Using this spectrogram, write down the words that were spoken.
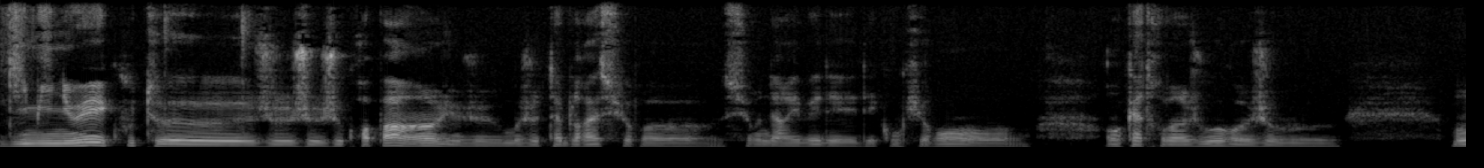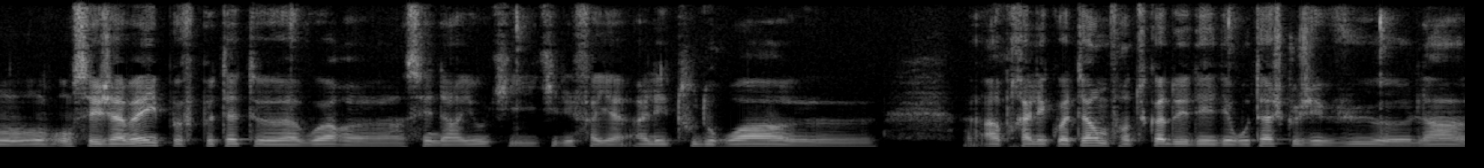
diminuer? Écoute, je, je, crois pas. Hein. Je, moi, je tablerais sur sur une arrivée des, des concurrents en, en 80 jours. Je, bon, on, on sait jamais. Ils peuvent peut-être euh, avoir euh, un scénario qui, qui les faille aller tout droit euh, après l'équateur, enfin en tout cas des, des, routages que j'ai vus là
